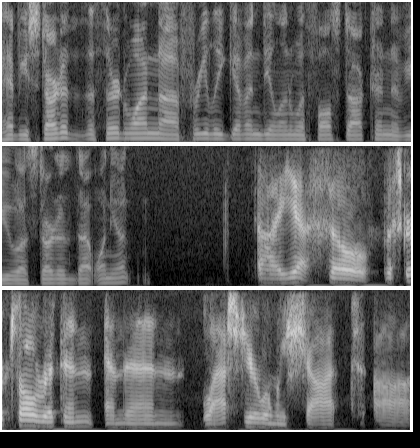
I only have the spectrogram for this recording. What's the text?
have you started the third one, uh, freely given, dealing with false doctrine? Have you uh, started that one yet? Uh, yes. So the script's all written, and then last year when we shot uh,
